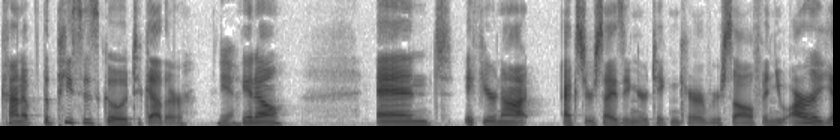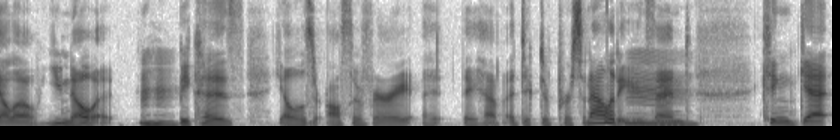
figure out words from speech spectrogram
kind of the pieces go together Yeah. you know? And if you're not exercising or taking care of yourself and you are a yellow you know it. Because yellows are also very uh, they have addictive personalities and can get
